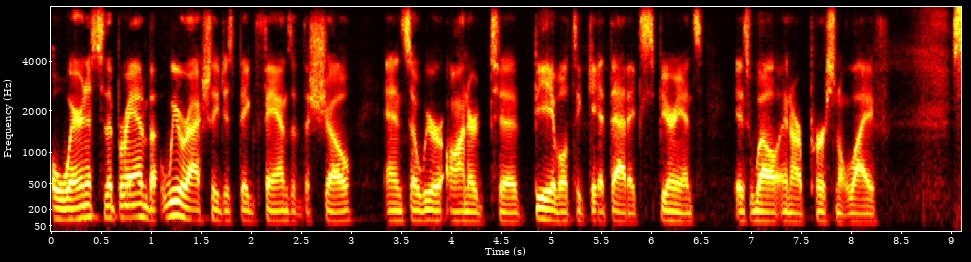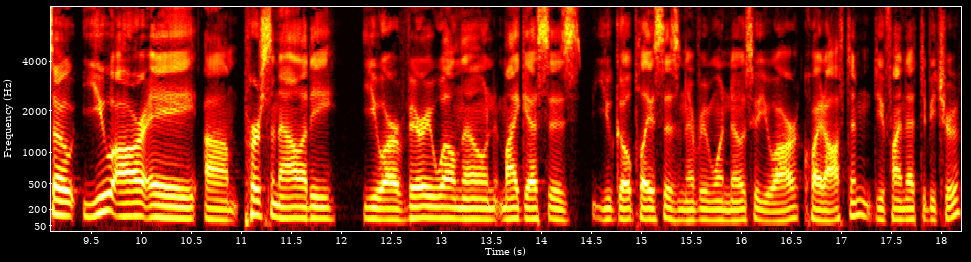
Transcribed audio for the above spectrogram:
awareness to the brand but we were actually just big fans of the show. And so we were honored to be able to get that experience as well in our personal life. So you are a um, personality you are very well known. My guess is you go places and everyone knows who you are quite often. Do you find that to be true?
